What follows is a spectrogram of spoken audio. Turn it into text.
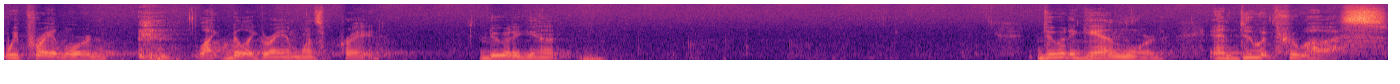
we pray, Lord, like Billy Graham once prayed. Do it again. Do it again, Lord, and do it through us.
